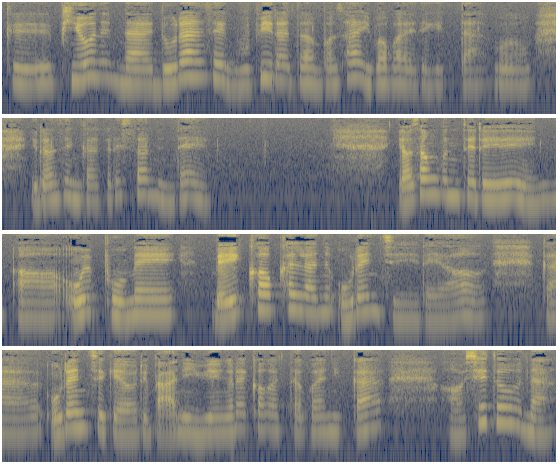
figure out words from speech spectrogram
그, 비 오는 날 노란색 우비라도 한번 사 입어봐야 되겠다. 뭐, 이런 생각을 했었는데, 여성분들은, 어, 올 봄에 메이크업 컬러는 오렌지래요. 그러니까, 오렌지 계열이 많이 유행을 할 것 같다고 하니까, 어, 섀도우나,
